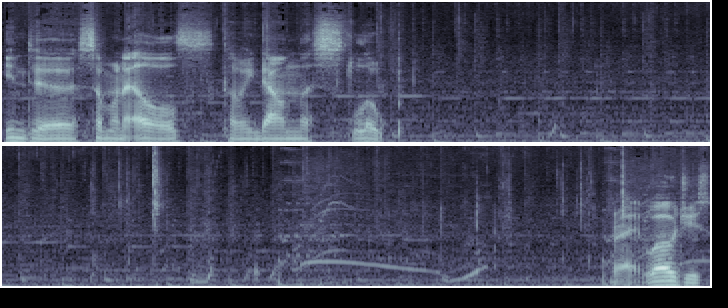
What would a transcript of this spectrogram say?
into someone else coming down the slope. Right, whoa, jeez.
